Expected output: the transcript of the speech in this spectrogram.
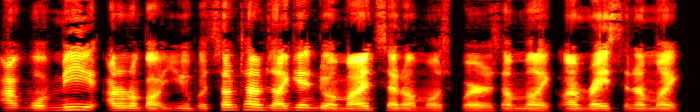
I well me I don't know about you, but sometimes I get into a mindset almost where I'm like I'm racing, I'm like,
